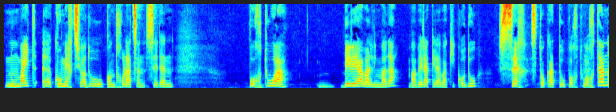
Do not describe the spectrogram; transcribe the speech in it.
nunbait eh, komertzioa du kontrolatzen, zeren portua berea baldin bada, ba berak erabakiko du zer stokatu portu hortan,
